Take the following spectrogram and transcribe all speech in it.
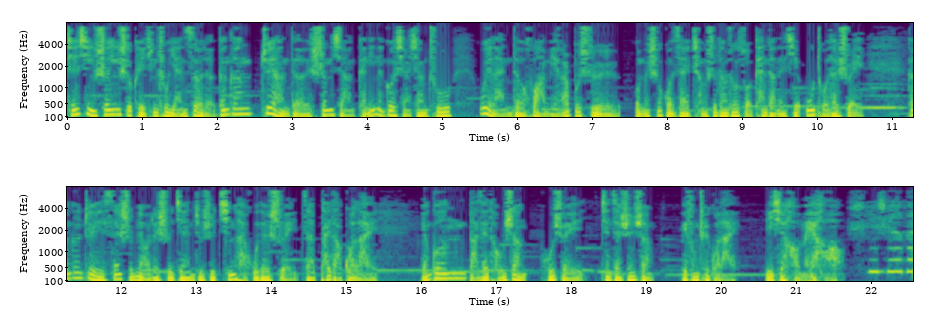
坚信声音是可以听出颜色的。刚刚这样的声响，肯定能够想象出蔚蓝的画面，而不是我们生活在城市当中所看到的那些污浊的水。刚刚这三十秒的时间，就是青海湖的水在拍打过来，阳光打在头上，湖水溅在身上，微风吹过来，一切好美好。是这般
